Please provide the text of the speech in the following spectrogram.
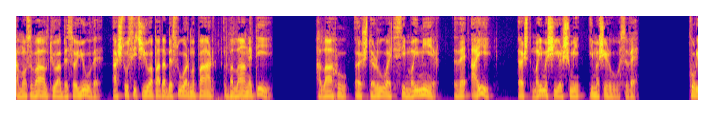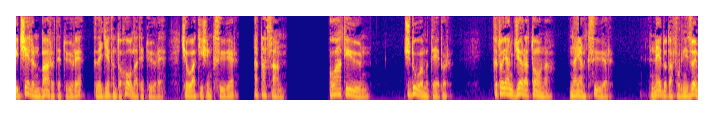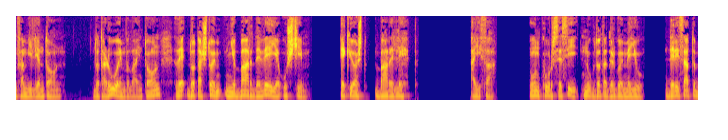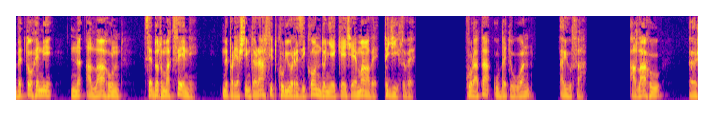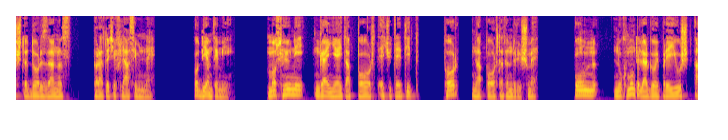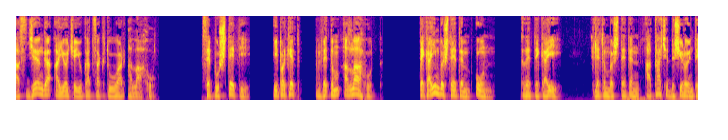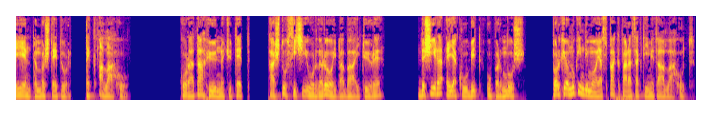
A mos vallë t'jua besoj juve, ashtu siç jua pata besuar më parë vëllanë e tij? Allahu është ruajtësi më i mirë dhe Ai është më i mëshirshmi i mëshiruesve. Kur i çelën barrët e tyre dhe gjetën të hollat e tyre, që ua kishin kthyer, ata thanë: O ati ynë, ç'duam më tepër? Këto janë gjërat tona, na janë kthyer. Ne do ta furnizojmë familjen tonë, do ta ruajmë vëllain tonë dhe do ta shtojmë një barrë deveje ushqim. E kjo është barrë e lehtë. Ai tha: Unë kurrsesi nuk do ta dërgoj me ju, derisa të betoheni në Allahun se do të ma ktheni, me përjashtim të rastit kur ju rrezikon ndonjë e keqe e madhe të gjithëve. Kur ata u betuan, ai u tha, Allahu është dorëzënës për atë që flasim ne. O djemtë e mi, mos hyni nga e njëjta portë e qytetit, por nga porta të ndryshme. Unë nuk mund të largoj prej jush asgjë nga ajo që ju ka caktuar Allahu. Se pushteti i përket vetëm Allahut. Tek ai mbështetem unë dhe tek ai le të mbështeten ata që dëshirojnë të jenë të mbështetur tek Allahu. Kur ata hynë në qytet, ashtu siç i urdhëroi babai i tyre, dëshira e Jakubit u përmbush, Por kjo nuk i ndihmoi aspak para caktimit të Allahut.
